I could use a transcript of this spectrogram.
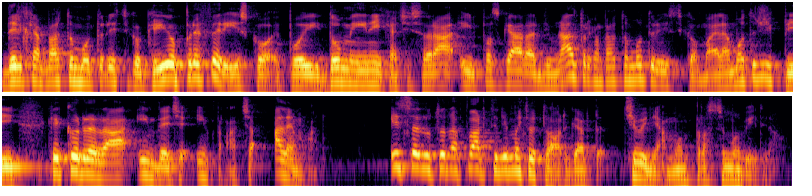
del campionato motoristico che io preferisco e poi domenica ci sarà il post gara di un altro campionato motoristico ma è la MotoGP che correrà invece in Francia alle mani. Il saluto da parte di Matteo Torgard, ci vediamo un prossimo video.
